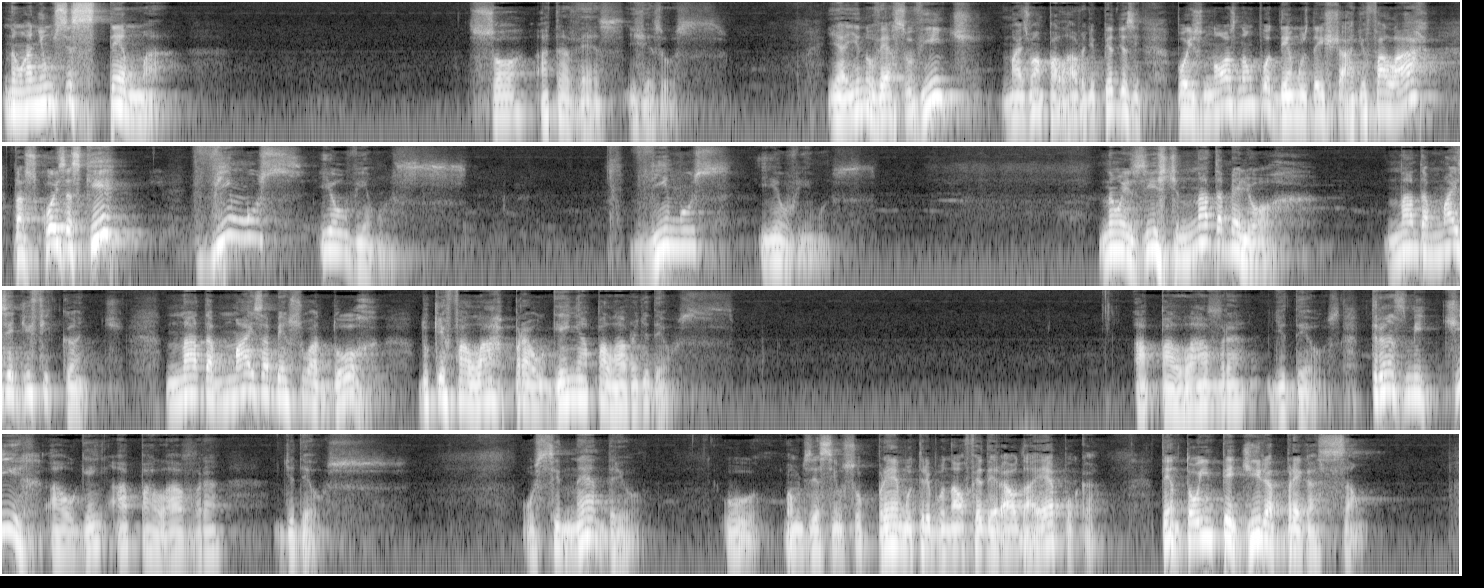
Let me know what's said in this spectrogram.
Não há nenhum sistema. Só através de Jesus. E aí no verso 20, mais uma palavra de Pedro diz assim: Pois nós não podemos deixar de falar das coisas que vimos e ouvimos. Vimos e ouvimos. Não existe nada melhor, nada mais edificante, nada mais abençoador do que falar para alguém a palavra de Deus. a palavra de Deus, transmitir a alguém a palavra de Deus. O Sinédrio, o, vamos dizer assim, o Supremo Tribunal Federal da época, tentou impedir a pregação,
